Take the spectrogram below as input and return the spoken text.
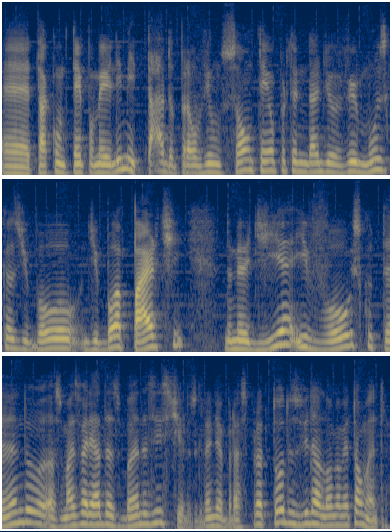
é, tá com tempo meio limitado para ouvir um som, tenho a oportunidade de ouvir músicas de boa, de boa parte do meu dia e vou escutando as mais variadas bandas e estilos. Grande abraço para todos, vida longa Metal Mantra.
